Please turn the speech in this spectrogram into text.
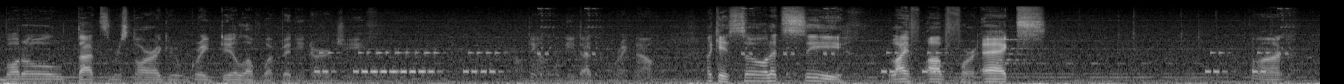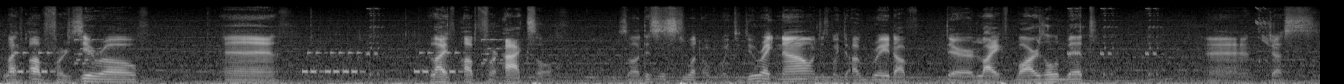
Bottle that's restore a great deal of weapon energy. I don't think I will need that right now. Okay, so let's see. Life up for X. Come on. Life up for Zero. And life up for Axel. So this is what I'm going to do right now. I'm just going to upgrade up their life bars a little bit. And just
